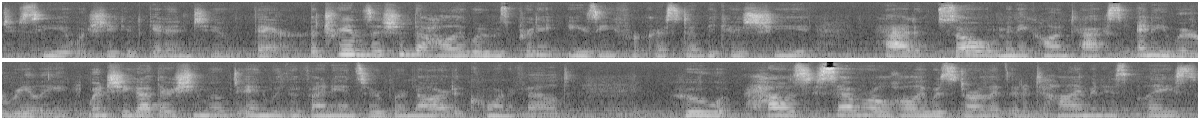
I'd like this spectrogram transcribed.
to see what she could get into there. The transition to Hollywood was pretty easy for Christa because she had so many contacts anywhere really. When she got there, she moved in with the financier Bernard Cornfeld, who housed several Hollywood starlets at a time in his place.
